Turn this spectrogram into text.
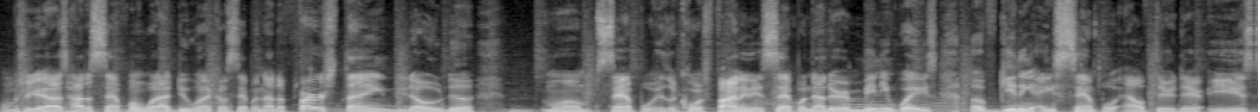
I'm gonna show you guys how to sample and what I do when I come sample. Now, the first thing, you know, the um, sample is, of course, finding a sample. Now, there are many ways of getting a sample out there. There is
